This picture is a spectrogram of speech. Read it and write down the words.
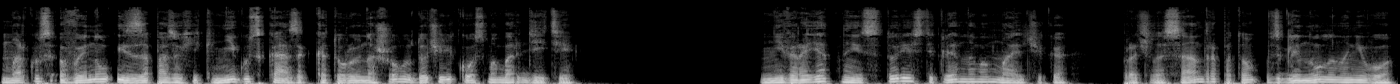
Маркус вынул из-за пазухи книгу сказок, которую нашел у дочери Космо Бардити. «Невероятная история стеклянного мальчика», — прочла Сандра, потом взглянула на него.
